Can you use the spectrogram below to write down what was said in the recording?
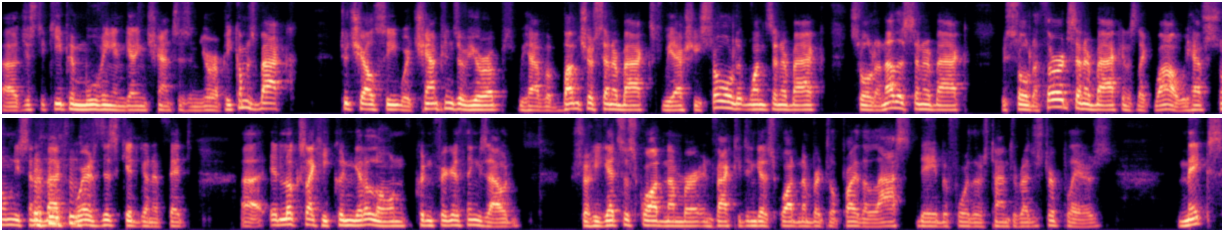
uh, just to keep him moving and getting chances in Europe. He comes back to Chelsea. We're champions of Europe. We have a bunch of center backs. We actually sold one center back, sold another center back. We sold a third center back, and it's like, wow, we have so many center backs. Where's this kid going to fit? Uh, it looks like he couldn't get a loan, couldn't figure things out. So he gets a squad number. In fact, he didn't get a squad number until probably the last day before there's time to register players. Makes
